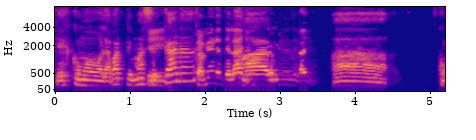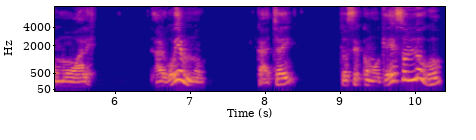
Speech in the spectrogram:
Que es como la parte más Sí. cercana Camiones del año. Ah, camiones del año. a como al, al gobierno, ¿cachai? Entonces como que esos locos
